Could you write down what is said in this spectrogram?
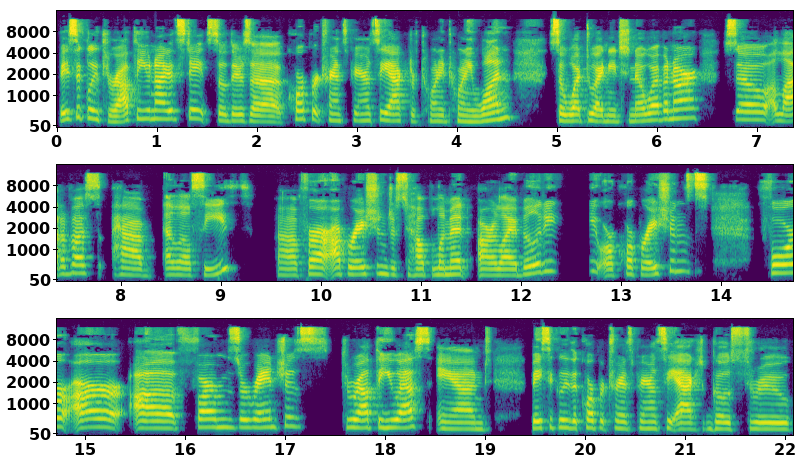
basically throughout the United States. So there's a Corporate Transparency Act of 2021. So what do I need to know webinar? So a lot of us have LLCs uh, for our operation just to help limit our liability or corporations for our uh, farms or ranches throughout the US. And basically, the Corporate Transparency Act goes through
